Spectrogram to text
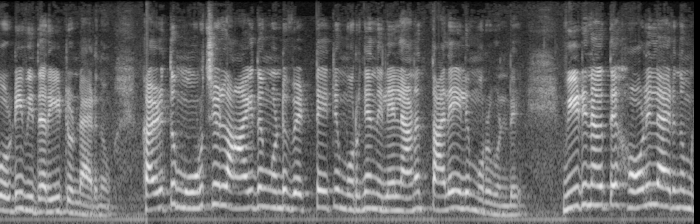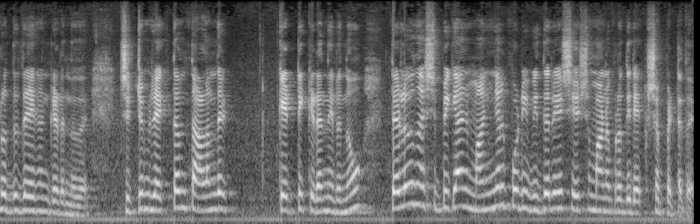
പൊടി വിതറിയിട്ടുണ്ടായിരുന്നു. കഴുത്ത് മൂർച്ചയുള്ള ആയുധം കൊണ്ട് വെട്ടേറ്റ് മുറിഞ്ഞ നിലയിലാണ് തലയിലും മുറിവുണ്ട്. വീടിനകത്തെ ഹാളിലായിരുന്നു മൃതദേഹം കിടന്നത്. ചുറ്റും രക്തം തളർന്ന് കെട്ടിക്കിടന്നിരുന്നു. തെളിവ് നശിപ്പിക്കാൻ മഞ്ഞൾപ്പൊടി വിതറിയ ശേഷമാണ് പ്രതി രക്ഷപ്പെട്ടത്.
